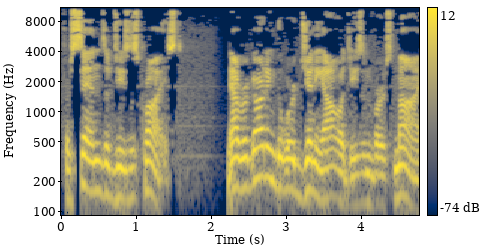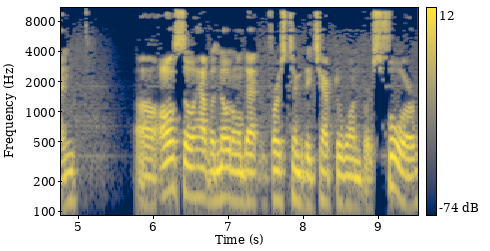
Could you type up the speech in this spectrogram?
for sins of Jesus Christ. Now, regarding the word genealogies in verse 9, uh, also have a note on that in 1 Timothy chapter 1, verse 4.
